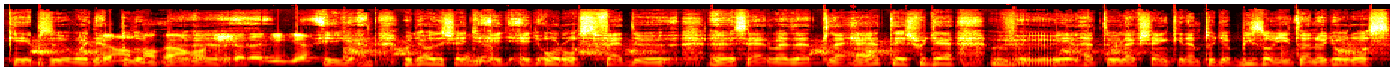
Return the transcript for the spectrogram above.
képző, vagy nem igen, tudom. Sereg, igen. igen. Ugye az is egy, egy, egy orosz fedő szervezet lehet, és ugye vélhetőleg senki nem tudja bizonyítani, hogy orosz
